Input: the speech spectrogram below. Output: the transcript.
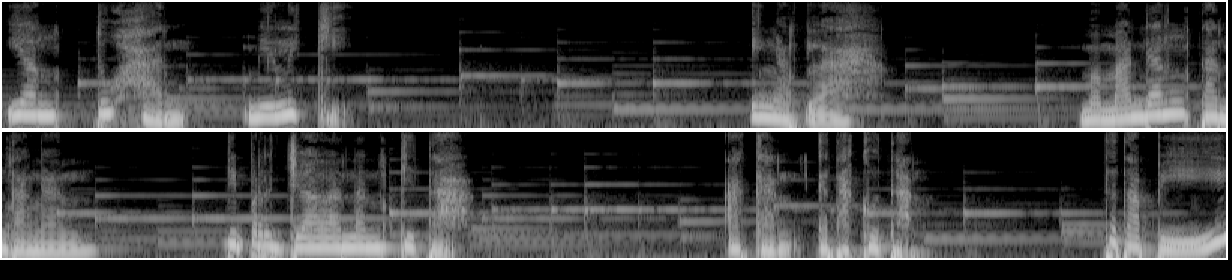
yang Tuhan miliki. Ingatlah, memandang tantangan di perjalanan kita akan ketakutan, tetapi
